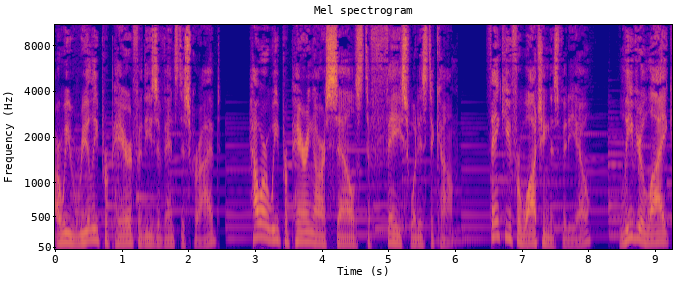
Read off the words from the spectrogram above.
Are we really prepared for these events described? How are we preparing ourselves to face what is to come? Thank you for watching this video. Leave your like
